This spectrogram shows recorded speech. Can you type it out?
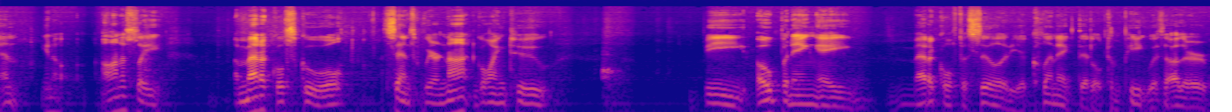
and, you know, honestly, a medical school, since we're not going to be opening a medical facility, a clinic that'll compete with other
